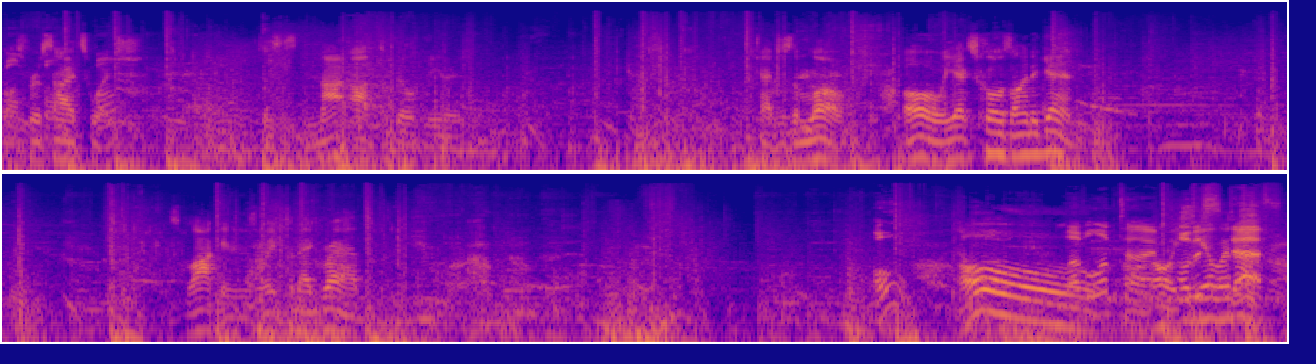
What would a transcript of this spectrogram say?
Goes for a side switch. This is not opt to build meter. Catches him low. Oh, he EX clothesline again. He's blocking. He's waiting for that grab. Oh, Oh! level up time. Oh, Oh, he's this is healing up. death.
